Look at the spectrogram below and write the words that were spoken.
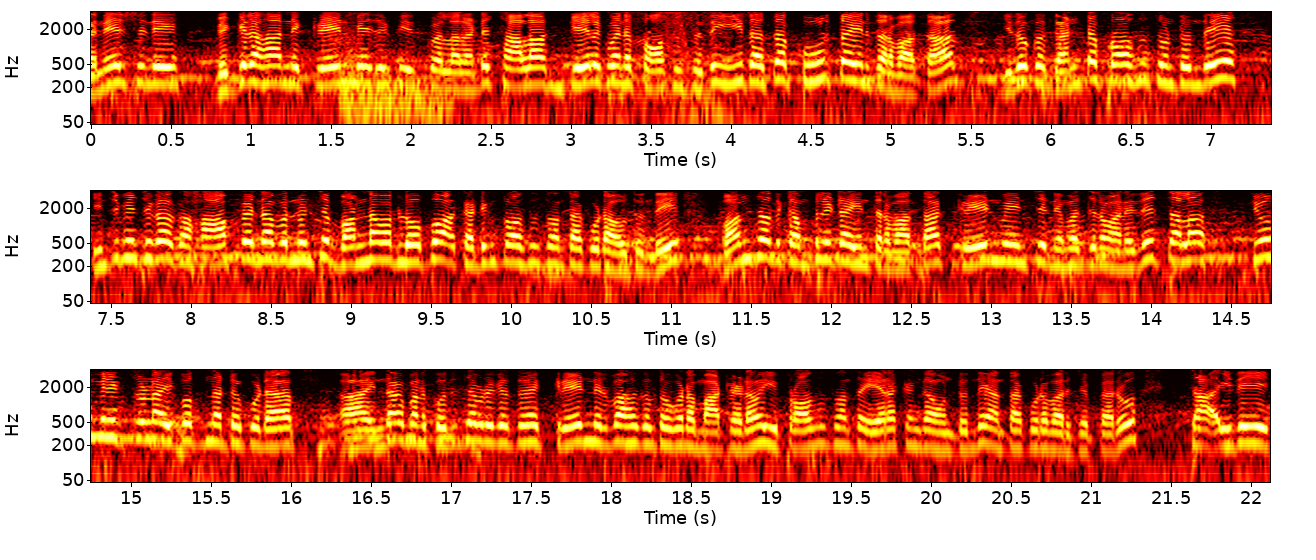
గణేష్ని గణేషుని విగ్రహాన్ని క్రెయిన్ మీదకి తీసుకువెళ్ళాలంటే చాలా కీలకమైన ప్రాసెస్ ఇది. ఈ దశ పూర్తయిన తర్వాత ఇది ఒక గంట ప్రాసెస్ ఉంటుంది. ఇంచుమించుగా ఒక హాఫ్ అన్ అవర్ నుంచి వన్ అవర్ లోపు ఆ కటింగ్ ప్రాసెస్ అంతా కూడా అవుతుంది. వన్స్ అది కంప్లీట్ అయిన తర్వాత క్రేన్ వేయించి నిమజ్జనం అనేది చాలా ఫ్యూ మినిట్స్లోనే అయిపోతున్నట్టు కూడా ఇందాక మన కొద్దిసేపటి క్రితమే క్రేడ్ నిర్వాహకులతో కూడా మాట్లాడడం ఈ ప్రాసెస్ అంతా ఏ రకంగా ఉంటుంది అంతా కూడా వారు చెప్పారు. చా- ఇది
